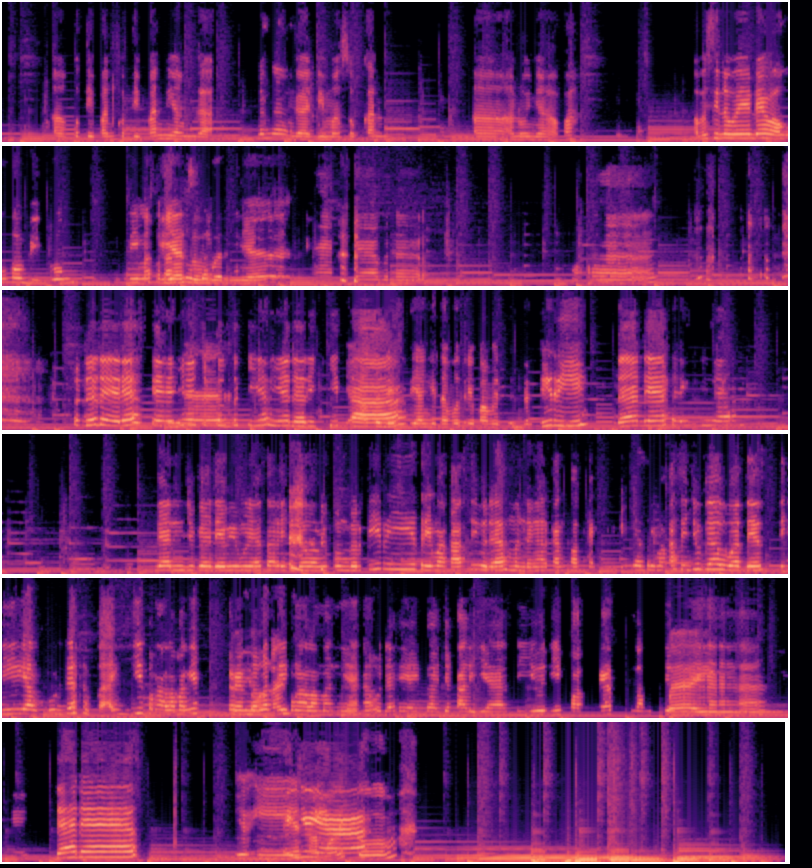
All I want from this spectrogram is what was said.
uh, kutipan-kutipan yang nggak bener nggak dimasukkan uh, anunya apa? Apa sih namanya Dewa aku kok bingung. Dimasukkan iya sumber. sumbernya. Ya benar. Ah. udah deh Des kayaknya Iya. cukup sekian ya dari kita ya aku Desti yang kita Putri pamit undur diri Udah deh, thank you ya. Dan juga Dewi Mulyasari juga pamit undur diri. Terima kasih udah mendengarkan podcast ini dan terima kasih juga buat Desti yang udah bagi pengalamannya. Keren Terima banget sih kasih. pengalamannya. Udah ya itu aja kali ya. See you di podcast selanjutnya. bye Dadah. Yoi, Thank you ya. assalamualaikum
